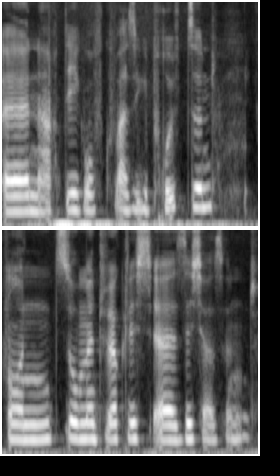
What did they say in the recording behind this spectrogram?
äh, nach DEGOV quasi geprüft sind und somit wirklich äh, sicher sind.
